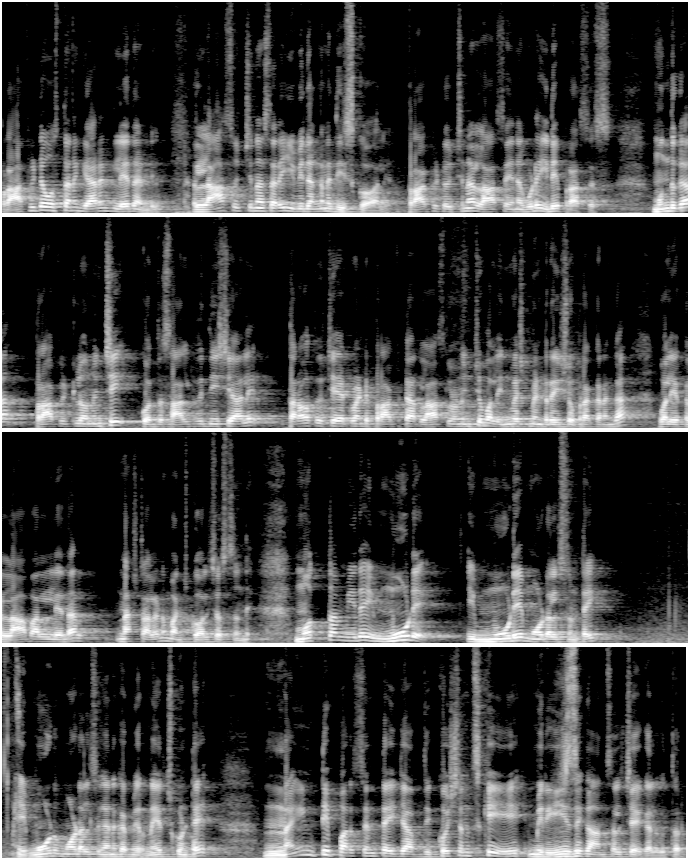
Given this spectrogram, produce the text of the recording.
ప్రాఫిటే వస్తానే గ్యారంటీ లేదండి. లాస్ వచ్చినా సరే ఈ విధంగానే తీసుకోవాలి. ప్రాఫిట్ వచ్చినా లాస్ అయినా కూడా ఇదే ప్రాసెస్. ముందుగా ప్రాఫిట్లో నుంచి కొంత సాలరీ తీసేయాలి. తర్వాత వచ్చేటువంటి ప్రాఫిట్ ఆర్ లాస్లో నుంచి వాళ్ళ ఇన్వెస్ట్మెంట్ రేషియో ప్రకారంగా వాళ్ళ యొక్క లాభాలు లేదా నష్టాలను పంచుకోవాల్సి వస్తుంది. మొత్తం మీద ఈ మూడే ఈ మూడే మోడల్స్ ఉంటాయి. ఈ మూడు మోడల్స్ కనుక మీరు నేర్చుకుంటే నైంటీ పర్సెంటేజ్ ఆఫ్ ది క్వశ్చన్స్కి మీరు ఈజీగా ఆన్సర్ చేయగలుగుతారు.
